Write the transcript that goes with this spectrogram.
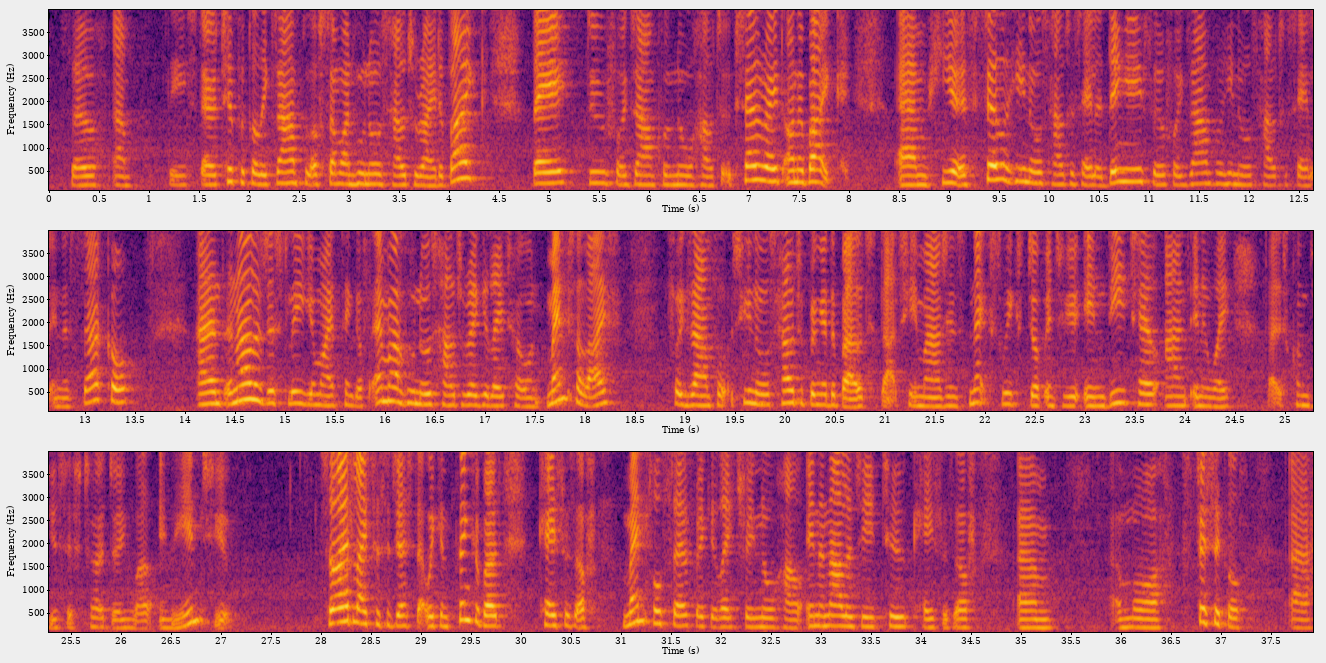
So, um, the stereotypical example of someone who knows how to ride a bike, they do, for example, know how to accelerate on a bike. Um, here is Phil, he knows how to sail a dinghy, so for example, he knows how to sail in a circle. And analogously, you might think of Emma, who knows how to regulate her own mental life. For example, she knows how to bring it about that she imagines next week's job interview in detail and in a way that is conducive to her doing well in the interview. So I'd like to suggest that we can think about cases of mental self-regulatory know-how in analogy to cases of um, a more physical, uh,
